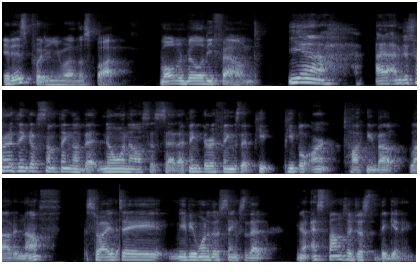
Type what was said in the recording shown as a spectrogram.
It is putting you on the spot. Vulnerability found. Yeah, I, am just trying to think of something that no one else has said. I think there are things that pe- people aren't talking about loud enough. So I'd say maybe one of those things that you know, SBOMs are just the beginning.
